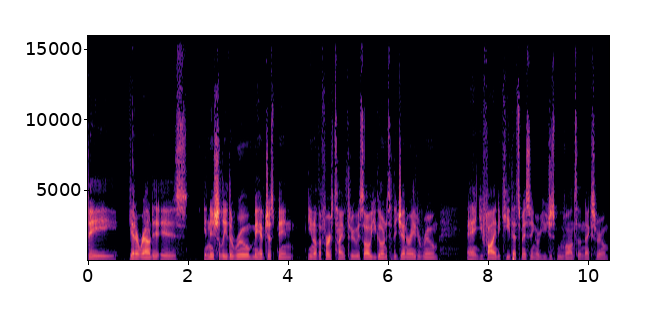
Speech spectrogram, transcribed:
they get around it is initially the room may have just been you know the first time through is oh you go into the generator room and you find a key that's missing or you just move on to the next room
